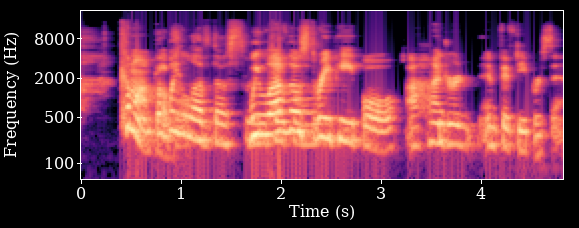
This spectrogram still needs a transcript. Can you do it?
Come on, people. But we love those three we love those people. three people a hundred and fifty percent.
